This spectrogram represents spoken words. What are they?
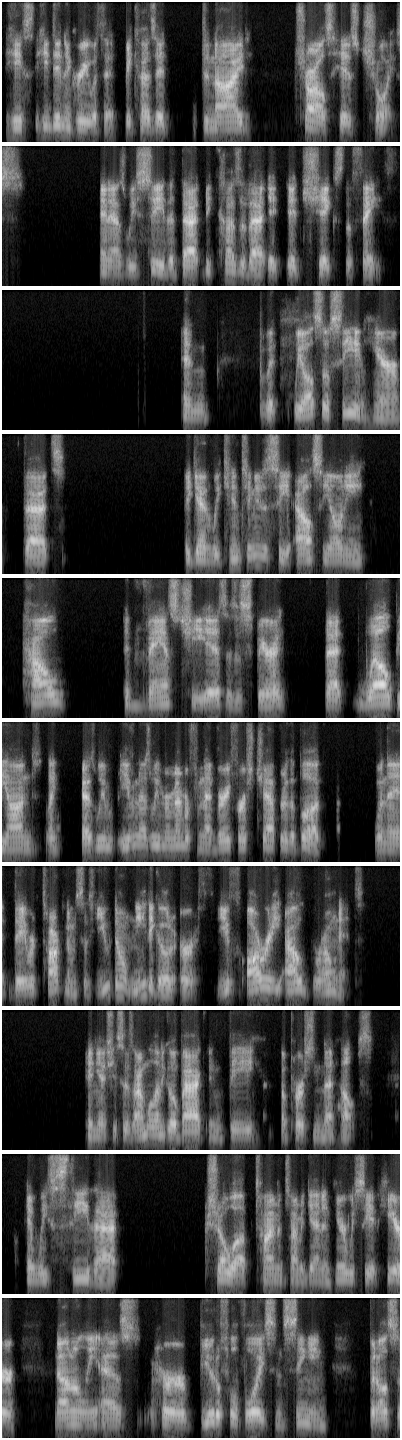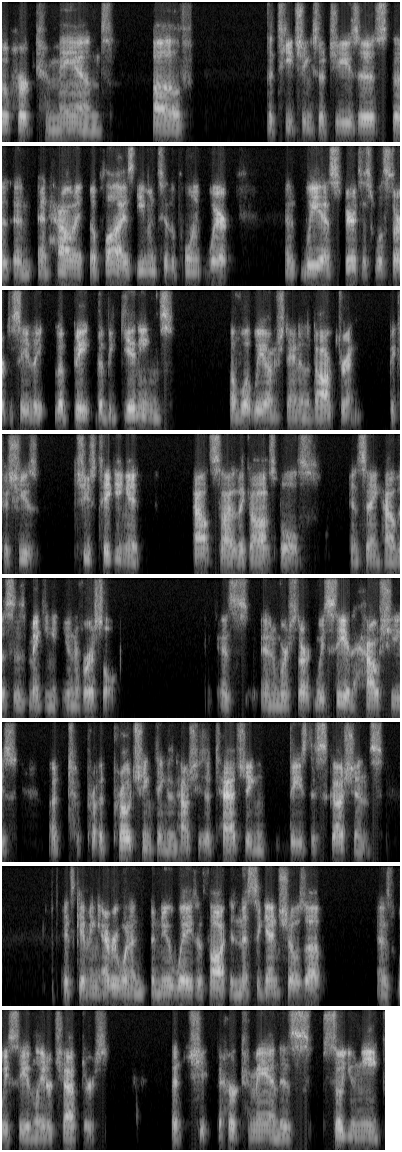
he's, he didn't agree with it because it denied Charles his choice. And as we see that that because of that, it, it shakes the faith. And but we also see in here that again we continue to see alcyone how advanced she is as a spirit that well beyond like as we even as we remember from that very first chapter of the book when they, they were talking to him says you don't need to go to earth. You've already outgrown it. And yet she says i'm willing to go back and be a person that helps. And we see that show up time and time again. And here we see it here, not only as her beautiful voice and singing, but also her command of the teachings of Jesus the, and, and how it applies, even to the point where and we as spiritists will start to see the the be, the beginnings of what we understand in the doctrine because she's she's taking it outside of the gospels and saying how this is making it universal. It's and we're starting we see it how she's at- approaching things and how she's attaching these discussions. It's giving everyone a, a new way to thought and this again shows up as we see in later chapters that she her command is so unique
